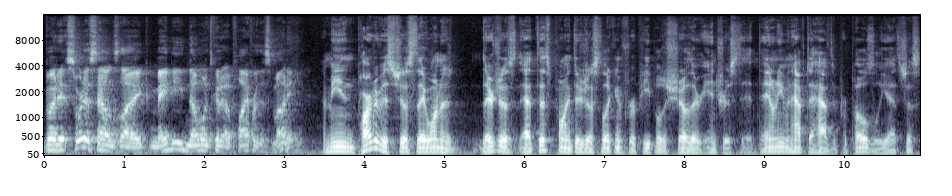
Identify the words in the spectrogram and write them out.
But it sort of sounds like maybe no one's going to apply for this money. I mean, part of it's just they want to. They're just at this point. They're just looking for people to show they're interested. They don't even have to have the proposal yet. It's just,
